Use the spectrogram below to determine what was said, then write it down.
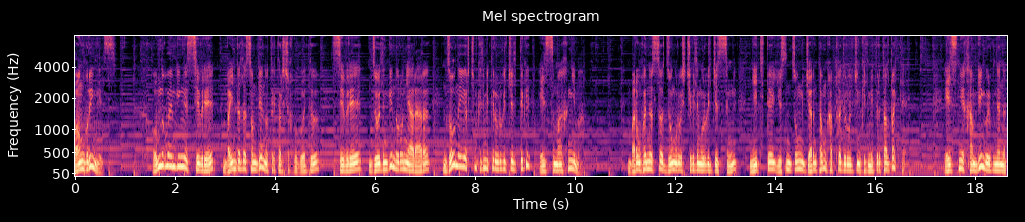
Хонгорын элс. Өмнөг аймгийн Сэврэ Баяндала сумдын нутагт орших бөгөөд Сэврэ зөөлөнгийн нурууны араар 180 орчим км үргэлжилдэг элс манхан юм. Баруун хойноос зүүн урагш чиглэн үргэлжилсэн нийтдээ 965 хавтгай дөрвөлжин км талбайтай. Элсний хамгийн өргөн нь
